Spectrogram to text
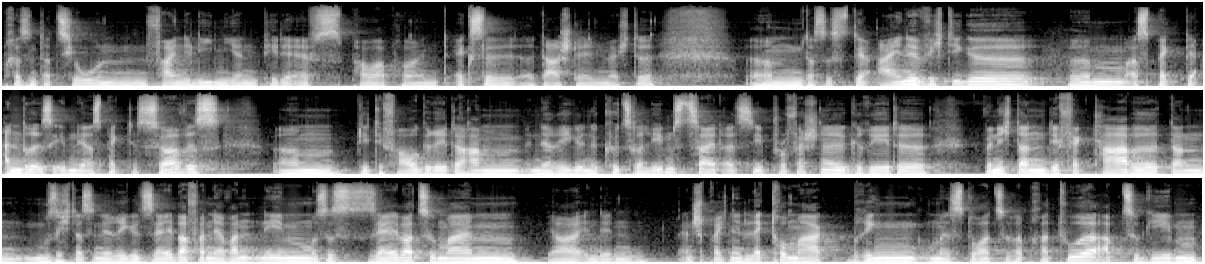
Präsentationen, feine Linien, PDFs, PowerPoint, Excel äh, darstellen möchte. Ähm, das ist der eine wichtige ähm, Aspekt. Der andere ist eben der Aspekt des Service. Ähm, die TV-Geräte haben in der Regel eine kürzere Lebenszeit als die Professional-Geräte. Wenn ich dann einen Defekt habe, dann muss ich das in der Regel selber von der Wand nehmen, muss es selber zu meinem, ja, in den entsprechenden Elektromarkt bringen, um es dort zur Reparatur abzugeben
